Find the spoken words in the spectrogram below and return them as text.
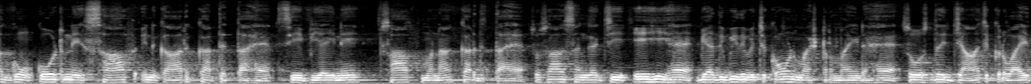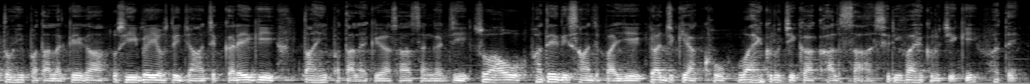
ਅੱਗੋਂ ਕੋਰਟ ਨੇ ਸਾਫ਼ ਇਨਕਾਰ ਕਰ ਦਿੱਤਾ ਹੈ। ਸੀਬੀਆਈ ਨੇ ਸਾਫ਼ ਮਨਾ ਕਰ ਦਿੱਤਾ ਹੈ। ਸੋ ਸਾਧ ਸੰਗਤ ਜੀ, ਇਹੀ ਹੈ ਬੇਅਦਬੀ ਦੇ ਵਿੱਚ ਕੌਣ ਮਾਸਟਰਮਾਈਂਡ ਹੈ। ਸੋ ਉਸ ਦੀ ਜਾਂਚ ਕਰਵਾਈ ਤੋਂ ਹੀ ਪਤਾ ਲੱਗੇਗਾ। ਸੋ ਸੀਬੀਆਈ ਉਸ ਦੀ ਜਾਂਚ ਕਰੇਗੀ ਤਾਂ ਹੀ ਪਤਾ ਲੱਗੇਗਾ, ਸਾਧ ਸੰਗਤ ਜੀ। ਸੋ ਆਓ, ਫਤਿਹ ਦੀ ਸਾਂਝ ਪਾਈਏ। ਗੱਜ ਕੇ ਆਖੋ, ਵਾਹਿਗੁਰੂ। ਵਾਹਿਗੁਰੂ ਜੀ ਕਾ ਖਾਲਸਾ ਸ੍ਰੀ ਵਾਹਿਗੁਰੂ ਜੀ ਕੀ ਫਤਿਹ।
